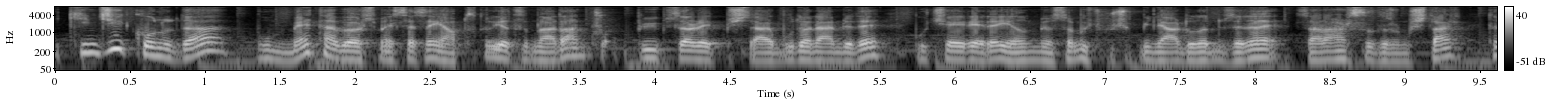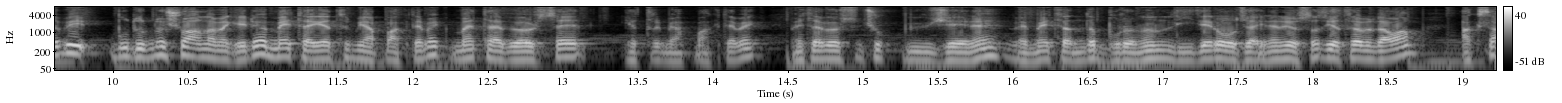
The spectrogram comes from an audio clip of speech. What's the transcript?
İkinci konuda bu Metaverse meselesine yaptıkları yatırımlardan çok büyük zarar etmişler. Bu dönemde de bu çeyreğe de yanılmıyorsam 3,5 milyar doların üzerine zarar sığdırmışlar. Tabi bu durumda şu anlama geliyor. Meta yatırım yapmak demek Metaverse'e yatırım yapmak demek. Metaverse'ün çok büyüyeceğine ve Meta'nın da buranın lideri olacağına inanıyorsanız yatırıma devam. Aksi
